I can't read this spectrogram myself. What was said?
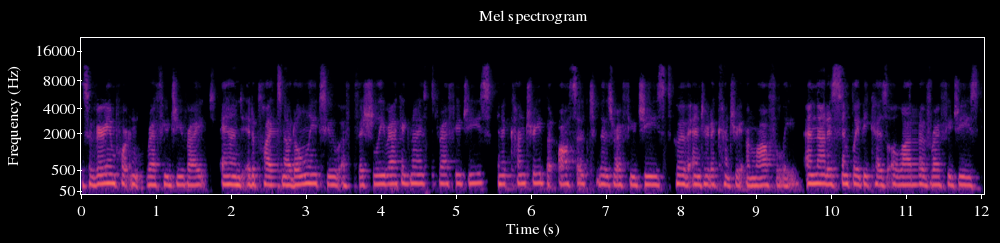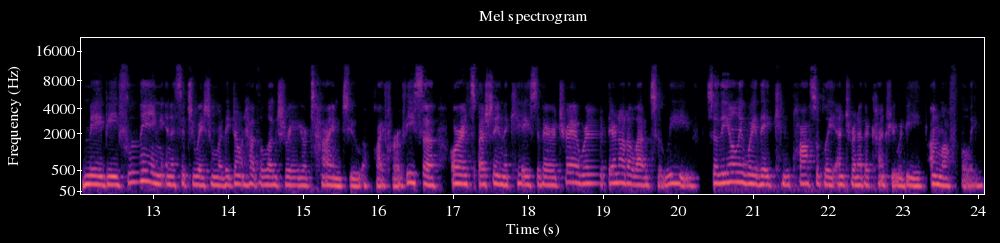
It's a very important refugee right, and it applies not only officially recognized refugees in a country, but also to those refugees who have entered a country unlawfully. And that is simply because a lot of refugees may be fleeing in a situation where they don't have the luxury or time to apply for a visa, or especially in the case of Eritrea, where they're not allowed to leave. So the only way they can possibly enter another country would be unlawfully.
